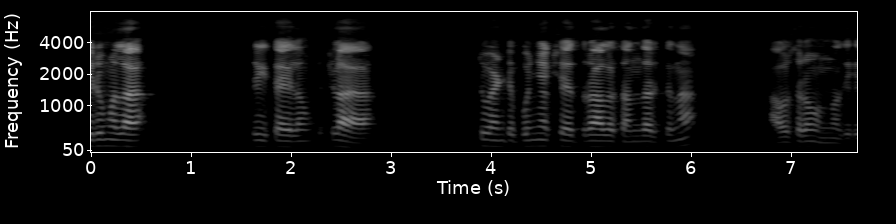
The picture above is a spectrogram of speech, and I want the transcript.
తిరుమల శ్రీశైలం ఇట్లా ఇటువంటి పుణ్యక్షేత్రాల సందర్శన అవసరం ఉన్నది.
